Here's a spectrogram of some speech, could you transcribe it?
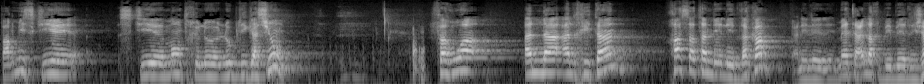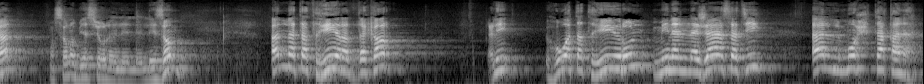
Parmi ce qui est ce qui montre l'obligation فهو أن الختان خاصة للذكر يعني ما يتعلق بالرجال concernant bien sûr les, les, les hommes أن تطهير الذكر يعني هو تطهير من النجاسة المحتقنة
